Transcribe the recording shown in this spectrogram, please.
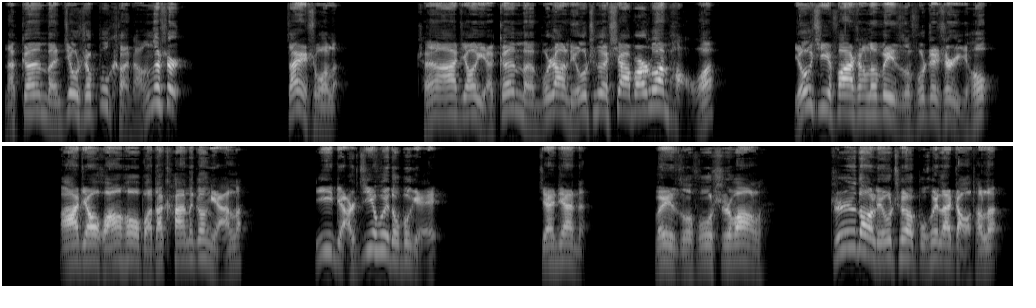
那根本就是不可能的事儿。再说了，陈阿娇也根本不让刘彻下班乱跑啊。尤其发生了卫子夫这事以后，阿娇皇后把他看得更严了，一点机会都不给。渐渐的，卫子夫失望了，知道刘彻不会来找他了。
